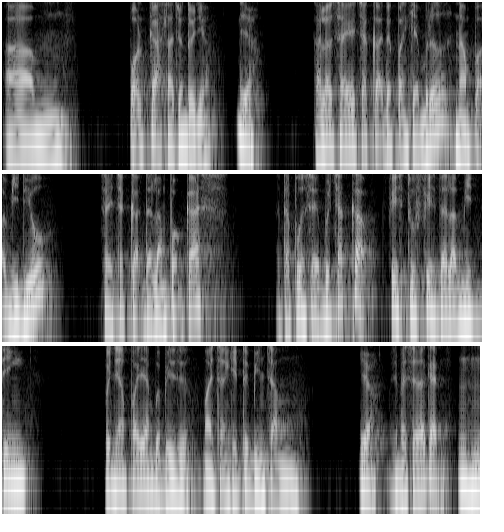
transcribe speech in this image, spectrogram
um, podcast lah contohnya. Ya. Kalau saya cakap depan kamera, nampak video, saya cakap dalam podcast ataupun saya bercakap face to face dalam meeting, penyampaian berbeza. Macam kita bincang Ya. macam biasa lah kan. Mhm.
